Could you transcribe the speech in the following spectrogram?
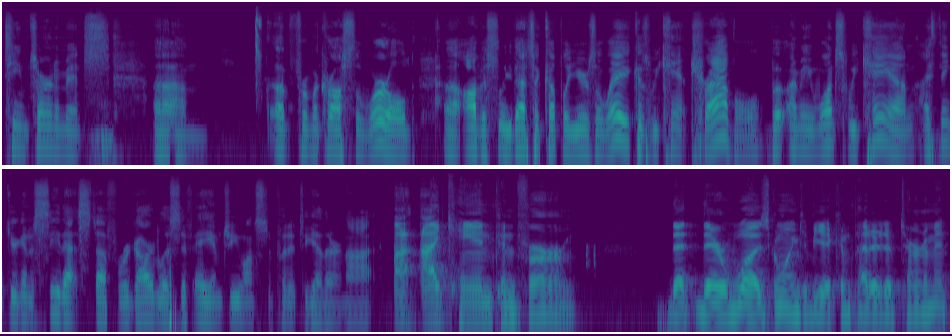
team tournaments. Um, from across the world. Uh, obviously, that's a couple years away because we can't travel. But I mean, once we can, I think you're going to see that stuff regardless if AMG wants to put it together or not. I, I can confirm that there was going to be a competitive tournament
